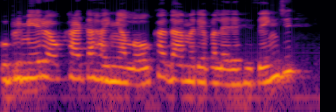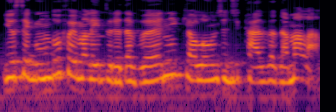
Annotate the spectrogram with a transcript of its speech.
O primeiro é o Carta Rainha Louca, da Maria Valéria Rezende, e o segundo foi uma leitura da Vani, que é o Longe de Casa da Malala.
